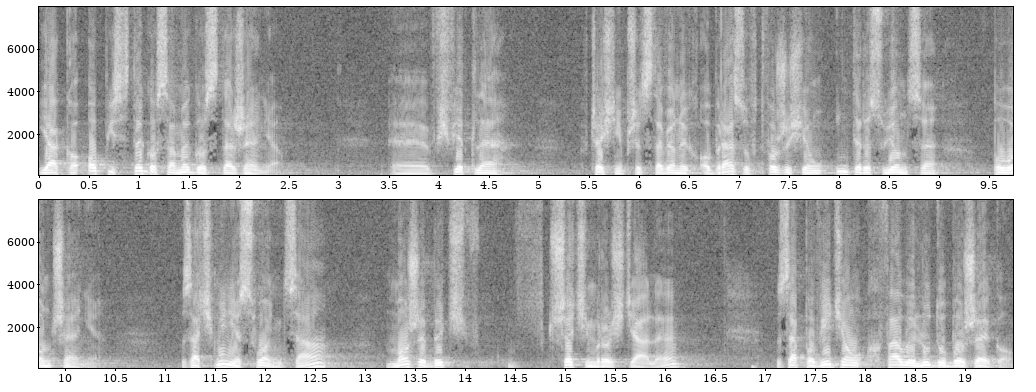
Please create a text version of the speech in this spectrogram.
jako opis tego samego zdarzenia. E, w świetle wcześniej przedstawionych obrazów tworzy się interesujące połączenie. Zaćmienie słońca może być w, w trzecim rozdziale zapowiedzią chwały ludu Bożego.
